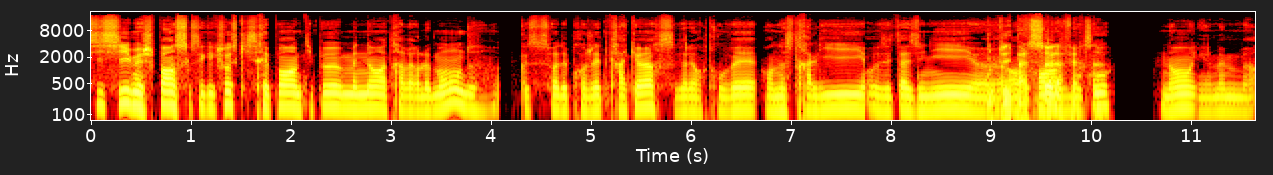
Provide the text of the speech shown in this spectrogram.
Si, si, mais je pense que c'est quelque chose qui se répand un petit peu maintenant à travers le monde. Que ce soit des projets de crackers, vous allez en retrouver en Australie, aux États-Unis. Euh, Donc tu n'es pas le seul à faire ça. Non, il y a même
